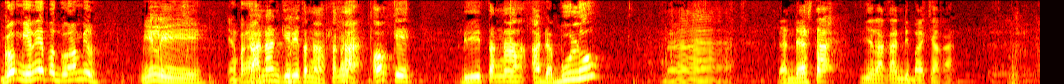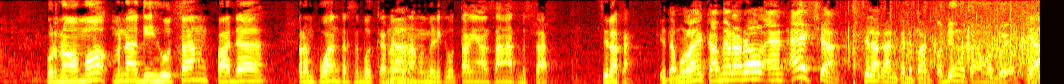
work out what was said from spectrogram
Gue milih apa gue ngambil? Milih. Yang tengah? Kanan, kiri, tengah. Tengah. Oke. Di tengah ada bulu. Nah, dan Desta silakan dibacakan. Purnomo menagih hutang pada perempuan tersebut karena Nah. pernah memiliki hutang yang sangat besar. Silakan. Kita mulai kamera roll and action. Silakan ke depan. Oh dia ngutang sama gue ya? Ya.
